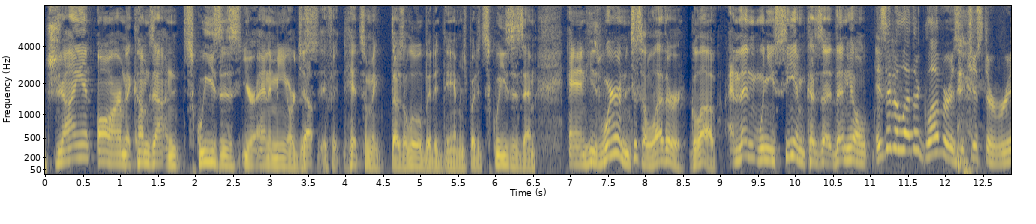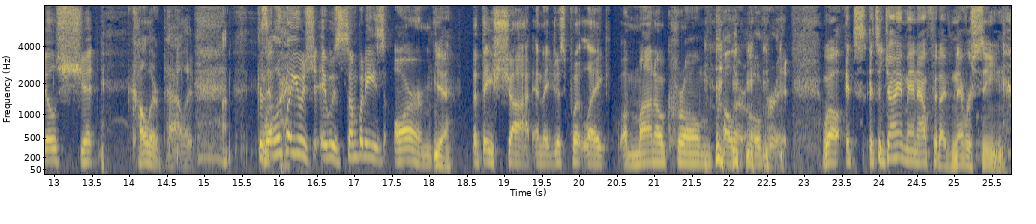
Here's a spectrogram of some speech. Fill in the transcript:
giant arm that comes out and squeezes your enemy, or just if it hits them, it does a little bit of damage, but it squeezes them. And he's wearing just a leather glove. And then when you see him, because uh, then he'll. Is it a leather glove or is it just a real shit color palette? Because Well- it looked like it was it was somebody's arm Yeah. That they shot and they just put like a monochrome color over it. Well, it's it's a giant man outfit I've never seen.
